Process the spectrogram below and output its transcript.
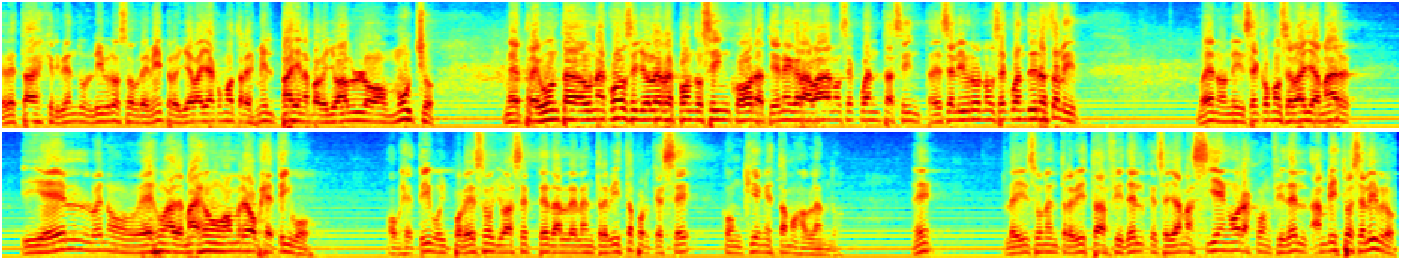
Él está escribiendo un libro sobre mí, pero lleva ya como tres mil páginas porque yo hablo mucho me pregunta una cosa y yo le respondo cinco horas. Tiene grabada no sé cuántas cintas. Ese libro no sé cuándo irá a salir. Bueno, ni sé cómo se va a llamar. Y él, bueno, es un, además es un hombre objetivo. Objetivo. Y por eso yo acepté darle la entrevista porque sé con quién estamos hablando. ¿Eh? Le hice una entrevista a Fidel que se llama 100 horas con Fidel. ¿Han visto ese libro?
